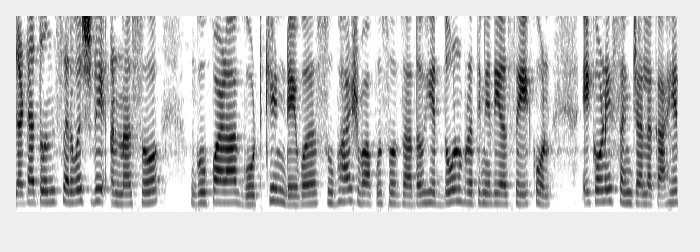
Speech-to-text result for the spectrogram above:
गटातून सर्वश्री अण्णासो गोपाळा गोटखिंडे व सुभाष बापूसो जाधव हे दोन प्रतिनिधी असे एकूण एकोणीस संचालक आहेत.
